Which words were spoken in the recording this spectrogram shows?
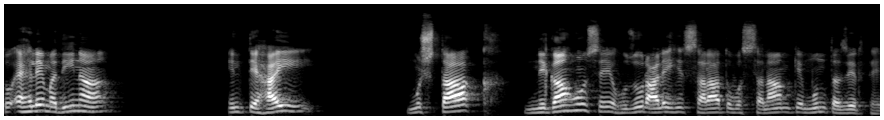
तो अहल मदीना इंतहाई मुश्ताक निगाहों से हुजूर अलैहिस्सलात वस्सलाम के मुंतज़र थे।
